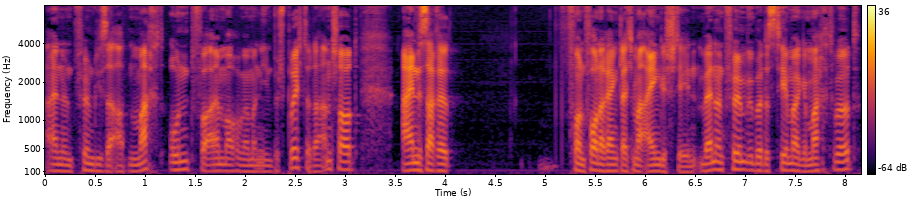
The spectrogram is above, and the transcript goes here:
einen Film dieser Art macht und vor allem auch, wenn man ihn bespricht oder anschaut, eine Sache von vornherein gleich mal eingestehen. Wenn ein Film über das Thema gemacht wird,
